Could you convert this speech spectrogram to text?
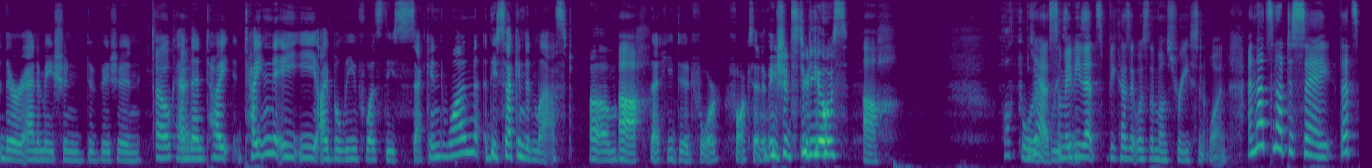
their animation division, Okay. and then Tit- Titan AE, I believe, was the second one, the second and last, um, ah that he did for Fox Animation Studios. ah. For yeah, so maybe that's because it was the most recent one. And that's not to say that's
